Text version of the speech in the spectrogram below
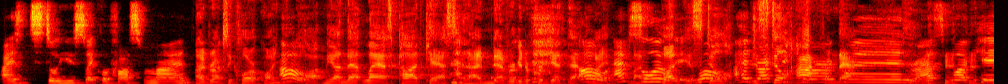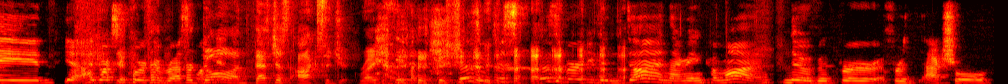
I still use cyclophosphamide. Hydroxychloroquine. You oh. caught me on that last podcast, and I'm never going to forget that. oh, my, absolutely. My butt is well, still, is still hot from that. RAS blockade. Yeah, hydroxychloroquine, for, RAS for blockade. Dawn, that's just oxygen, right? yeah. those, have just, those have already been done. I mean, come on. No, but for, for actual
